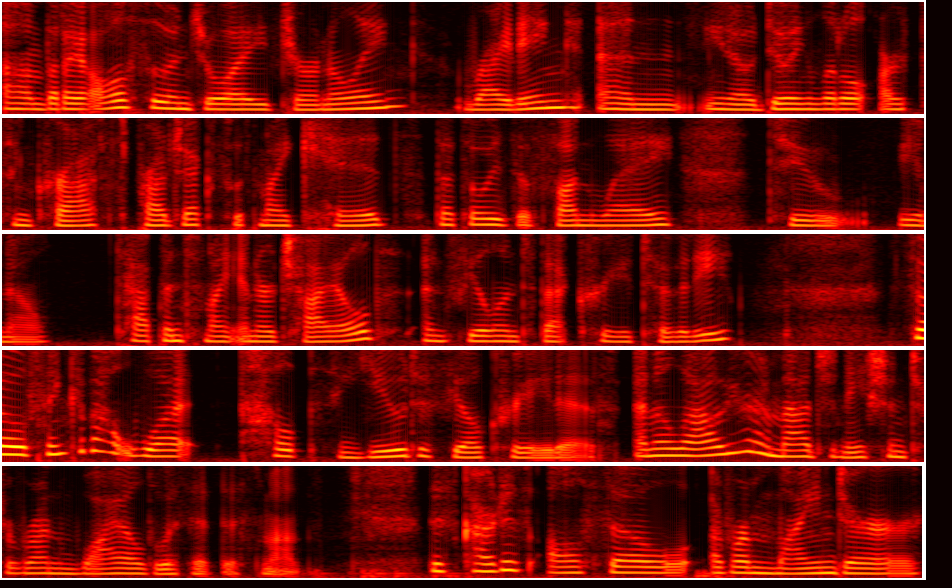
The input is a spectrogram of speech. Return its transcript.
Um, but I also enjoy journaling, writing, and you know, doing little arts and crafts projects with my kids. That's always a fun way to, you know, tap into my inner child and feel into that creativity. So think about what helps you to feel creative and allow your imagination to run wild with it this month. This card is also a reminder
